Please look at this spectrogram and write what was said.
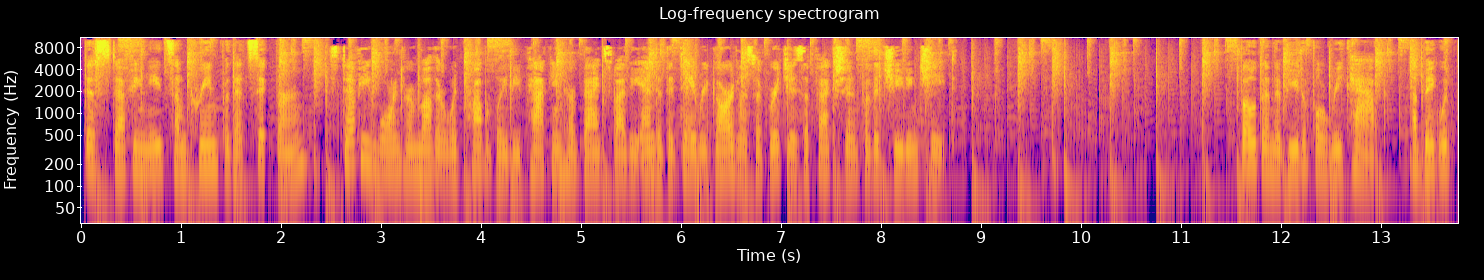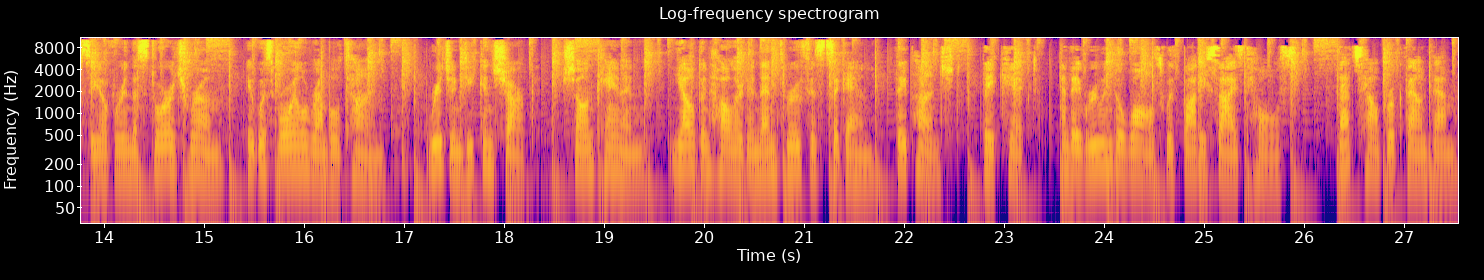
Does Steffy need some cream for that sick burn? Steffy warned her mother would probably be packing her bags by the end of the day regardless of Ridge's affection for the cheating cheat. Bold and the beautiful recap, a big whoopsie over in the storage room, it was Royal Rumble time. Ridge and Deacon Sharpe, Sean Kanan, yelled and hollered and then threw fists again. They punched, they kicked, and they ruined the walls with body-sized holes. That's how Brooke found them.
